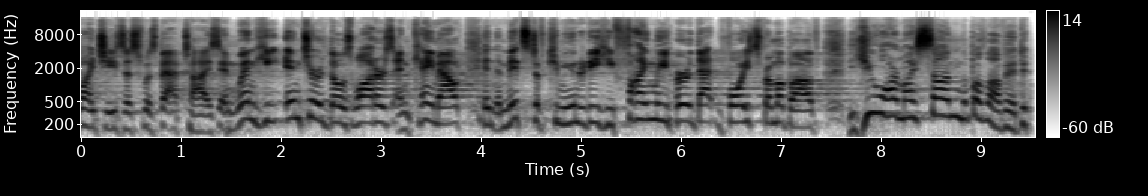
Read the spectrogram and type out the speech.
why Jesus was baptized. And when he entered those waters and came out in the midst of community, he finally heard that voice from above You are my son, the beloved.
